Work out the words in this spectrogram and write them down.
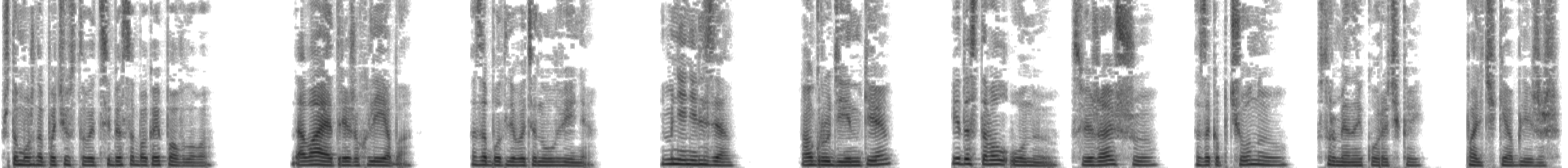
что можно почувствовать себя собакой Павлова. — Давай отрежу хлеба, — заботливо тянул Веня. — Мне нельзя. — А грудинки? И доставал оную, свежайшую, закопченую, с румяной корочкой. Пальчики оближешь.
